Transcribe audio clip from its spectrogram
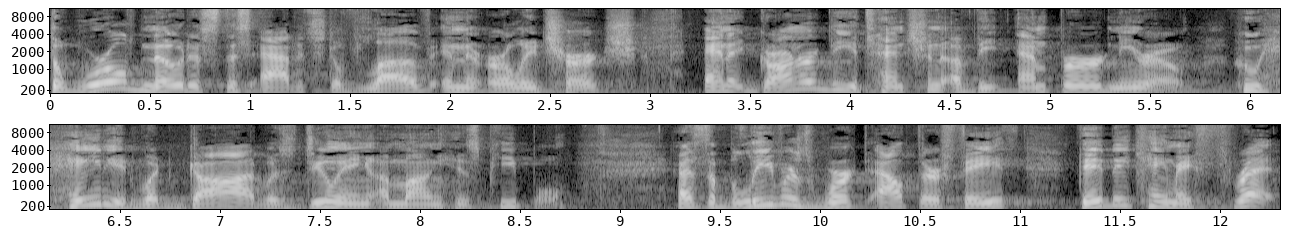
The world noticed this attitude of love in the early church, and it garnered the attention of the Emperor Nero, who hated what God was doing among his people. As the believers worked out their faith, they became a threat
